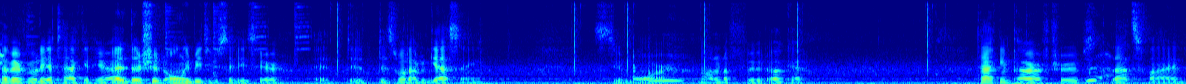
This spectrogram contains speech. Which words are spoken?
Have everybody attack it here. I, there should only be two cities here. It, it is what I'm guessing. Let's do more. Not enough food. Okay. Attacking power of troops, that's fine.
